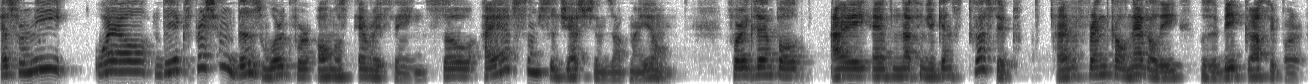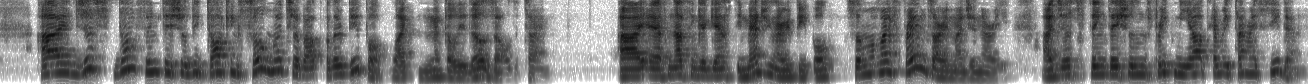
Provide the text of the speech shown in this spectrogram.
As for me, well, the expression does work for almost everything, so I have some suggestions of my own. For example, I have nothing against gossip. I have a friend called Natalie who's a big gossiper. I just don't think they should be talking so much about other people, like Natalie does all the time. I have nothing against imaginary people. Some of my friends are imaginary. I just think they shouldn't freak me out every time I see them.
